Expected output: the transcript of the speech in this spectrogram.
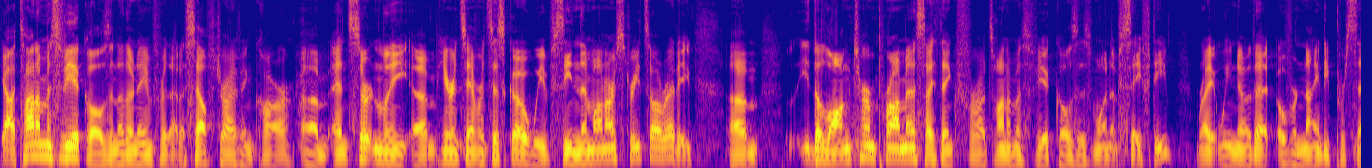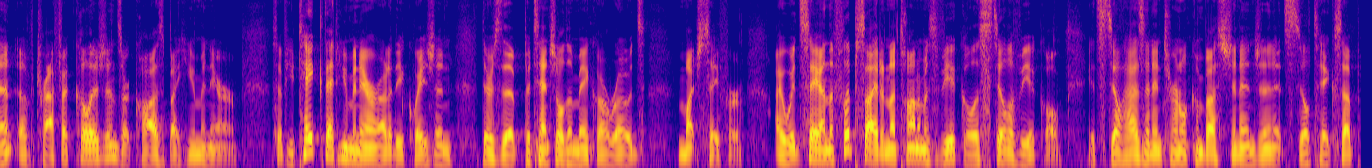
Yeah, autonomous vehicle is another name for that, a self driving car. Um, and certainly um, here in San Francisco, we've seen them on our streets already. Um, the long term promise, I think, for autonomous vehicles is one of safety, right? We know that over 90% of traffic collisions are caused by human error. So if you take that human error out of the equation, there's the potential to make our roads much safer. I would say on the flip side, an autonomous vehicle is still a vehicle. It still has an internal combustion engine, it still takes up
